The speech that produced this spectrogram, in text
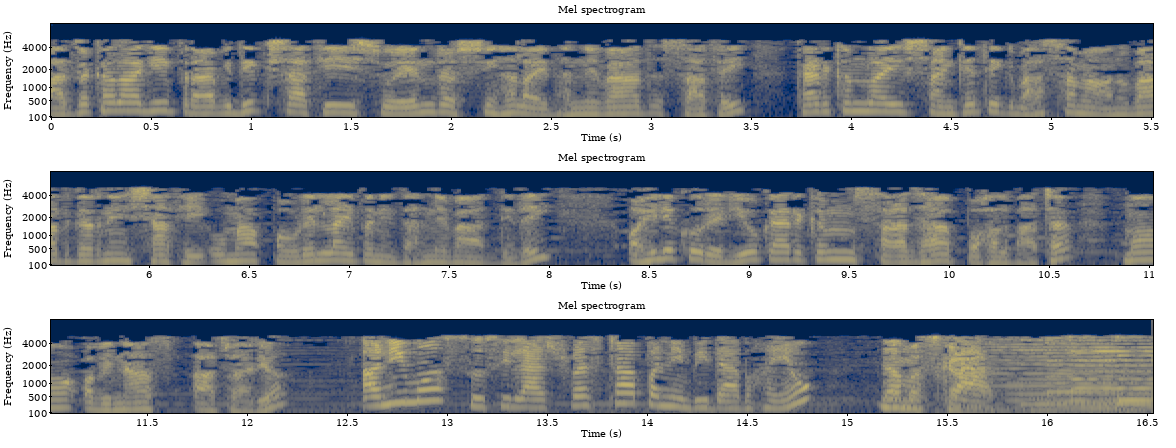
आजका लागि प्राविधिक साथी सुरेन्द्र सिंहलाई धन्यवाद। साथै कार्यक्रमलाई सांकेतिक भाषामा अनुवाद गर्ने साथी उमा पौडेललाई पनि धन्यवाद दिँदै अहिलेको रेडियो कार्यक्रम साझा पहलबाट म अविनाश आचार्य। अनि म सुशीला श्रेष्ठ पनि विदा भयौ। नमस्कार।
